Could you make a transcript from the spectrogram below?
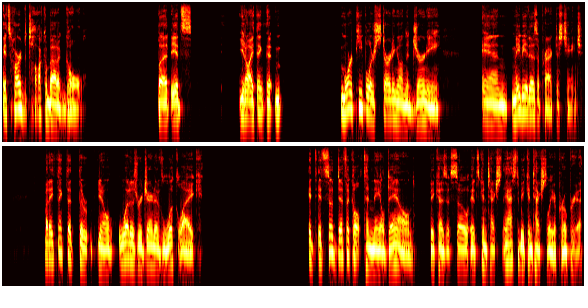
it's hard to talk about a goal, but it's you know I think that m- more people are starting on the journey and maybe it is a practice change but i think that the you know what does regenerative look like it, it's so difficult to nail down because it's so it's context it has to be contextually appropriate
